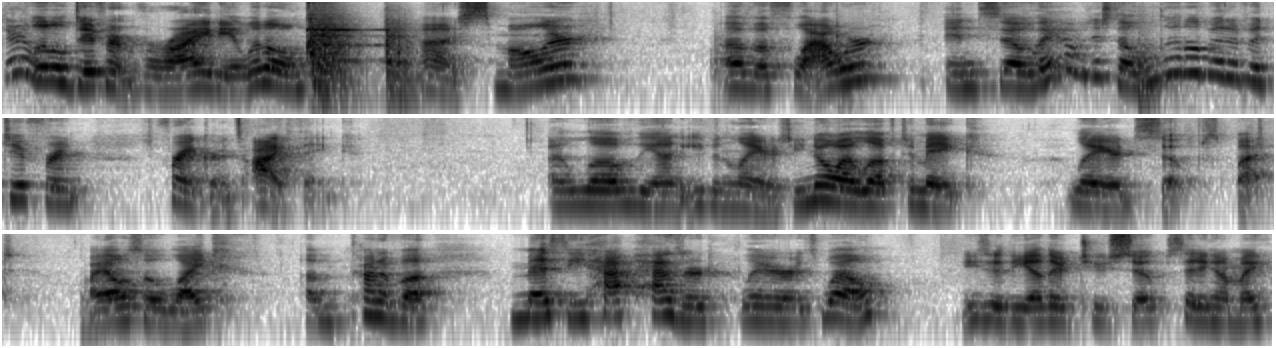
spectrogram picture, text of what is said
They're a little different variety, a little uh, smaller of a flower. And so they have just a little bit of a different fragrance, I think. I love the uneven layers. You know I love to make layered soaps, but I also like a kind of a messy haphazard layer as well. These are the other two soaps sitting on my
